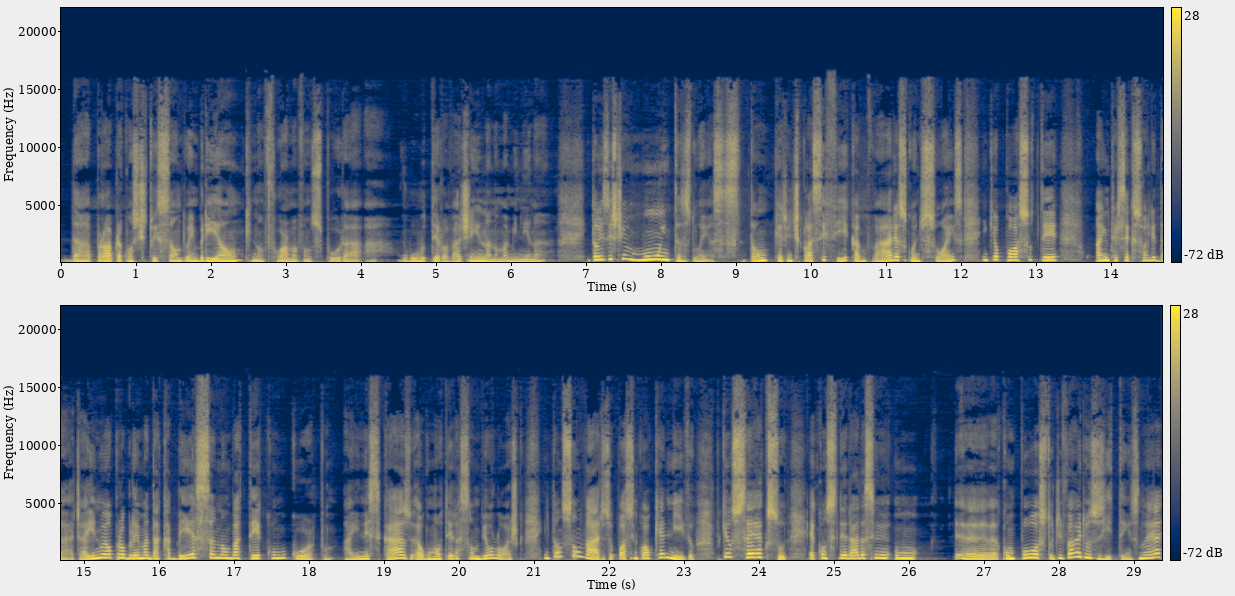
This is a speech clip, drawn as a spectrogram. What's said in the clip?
da própria constituição do embrião, que não forma, vamos supor, a, a o útero, a vagina numa menina. Então, existem muitas doenças. Então, que a gente classifica várias condições em que eu posso ter a intersexualidade. Aí não é o problema da cabeça não bater com o corpo. Aí, nesse caso, é alguma alteração biológica. Então, são vários, eu posso em qualquer nível. Porque o sexo é considerado assim um, é, composto de vários itens, não é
